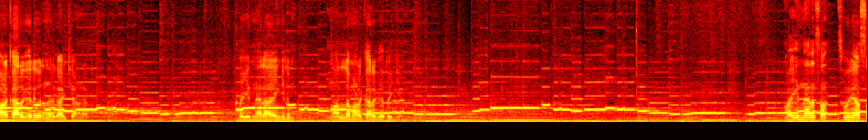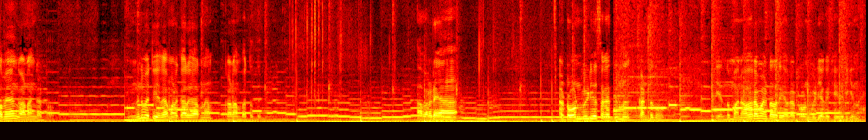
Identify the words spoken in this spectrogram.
മഴക്കാർ കയറി വരുന്ന ഒരു കാഴ്ചയാണ് കേട്ടോ. വൈകുന്നേരം ആയെങ്കിലും നല്ല മഴക്കാറ് കയറിയിരിക്കുക വൈകുന്നേരം സൂര്യാസ്തമയം കാണാൻ കേട്ടോ. ഇന്നിന് പറ്റിയില്ല മഴക്കാറ് കാരണം കാണാൻ പറ്റത്തില്ല. അവരുടെ ആ ഡ്രോൺ വീഡിയോസ് ഒക്കെ ഇന്ന് കണ്ടു നോക്കും. എന്ത് മനോഹരമായിട്ടാണ് അറിയാം അവരുടെ ഡ്രോൺ വീഡിയോ ഒക്കെ ചെയ്തിരിക്കുന്നത്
